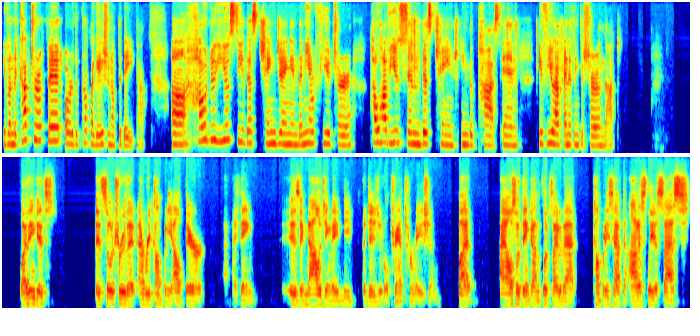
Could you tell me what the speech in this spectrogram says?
even the capture of it or the propagation of the data. Uh, how do you see this changing in the near future? How have you seen this change in the past? And if you have anything to share on that. Well, I think it's it's so true that every company out there, I think, is acknowledging they need a digital transformation. But I also think on the flip side of that, companies have to honestly assess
